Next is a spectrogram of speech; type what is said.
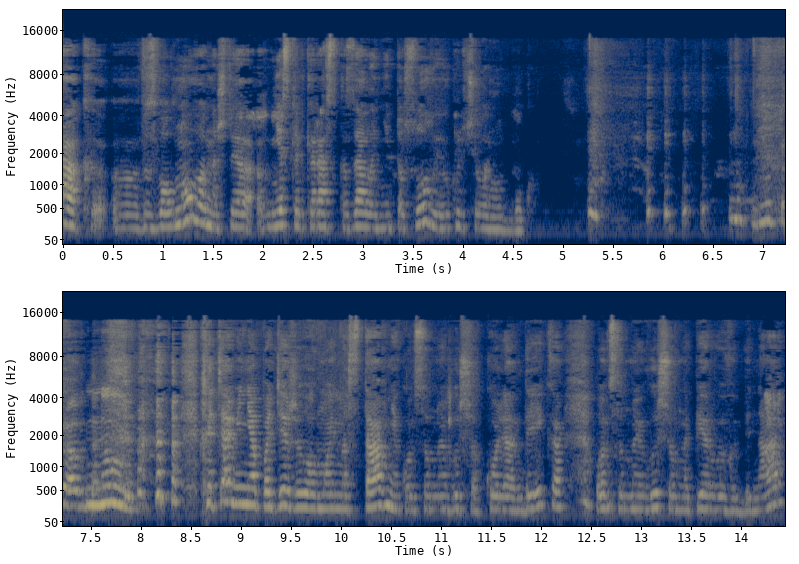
так э, взволнована, что я несколько раз сказала не то слово и выключила ноутбук. Ну, ну, правда. Ну. Хотя меня поддерживал мой наставник, он со мной вышел, Коля Андрейка, он со мной вышел на первый вебинар,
